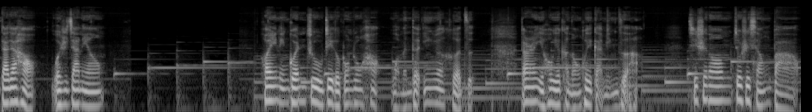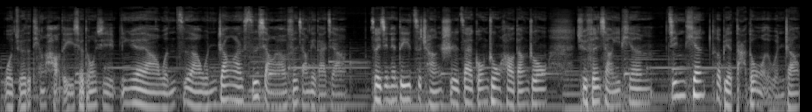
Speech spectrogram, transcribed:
大家好，我是佳宁，欢迎您关注这个公众号“我们的音乐盒子”。当然，以后也可能会改名字哈。其实呢，就是想把我觉得挺好的一些东西，音乐啊、文字啊、文章啊、思想啊，分享给大家。所以今天第一次尝试在公众号当中去分享一篇今天特别打动我的文章。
